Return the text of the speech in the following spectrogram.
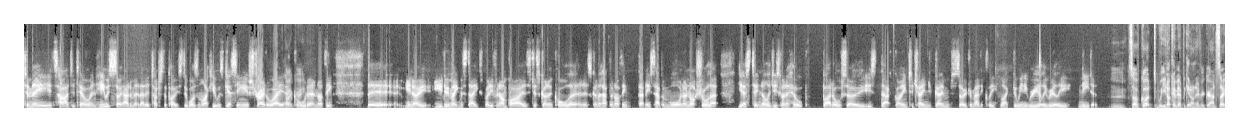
to me, it's hard to tell. And he was so adamant that it touched the post. It wasn't like he was guessing. He straight away had agree. called it. And I think the you know you do make mistakes, but if an umpire is just going to call it and it's going to happen, I think that needs to happen more. And I'm not sure that yes, technology is going to help. But also, is that going to change games so dramatically? Like, do we really, really need it? Mm. So I've got. Well, you're not going to be able to get on every ground. So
